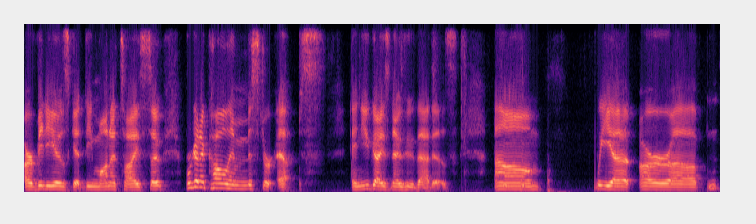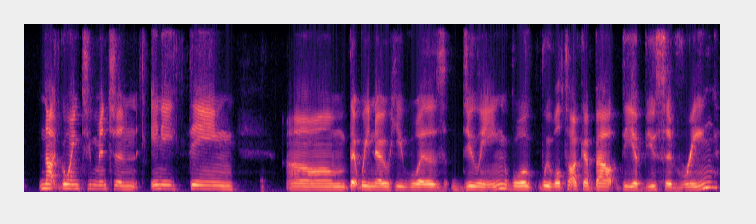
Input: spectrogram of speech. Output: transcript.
our videos get demonetized. So we're going to call him Mr. Epps, and you guys know who that is. Um, we uh, are uh, not going to mention anything um, that we know he was doing. We'll, we will talk about the abusive ring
